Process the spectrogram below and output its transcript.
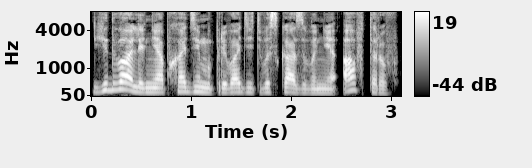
Едва ли необходимо приводить высказывания авторов,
